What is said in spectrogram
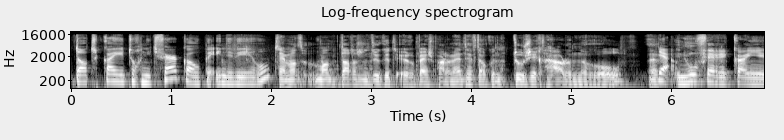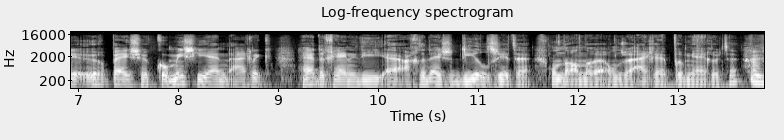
dat kan je toch niet verkopen in de wereld? Nee, want, want dat is natuurlijk het Europees Parlement heeft ook een toezichthoudende rol. Ja. In hoeverre kan je de Europese Commissie en eigenlijk hè, degene die uh, achter deze deal zitten, onder andere onze eigen premier Rutte, uh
